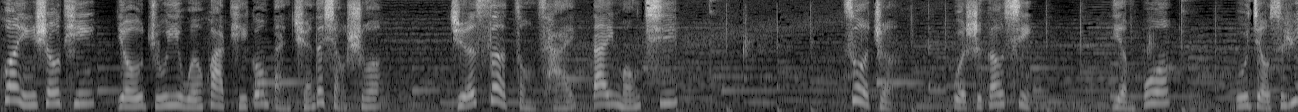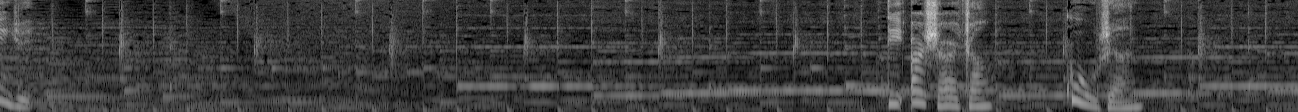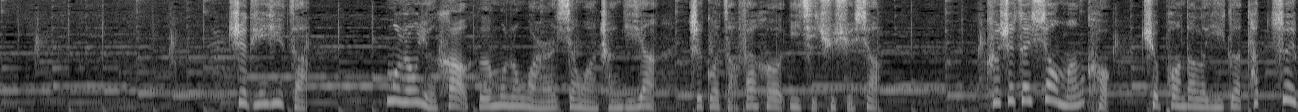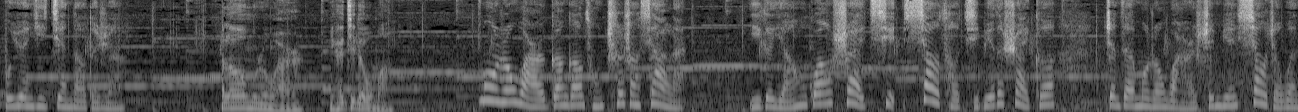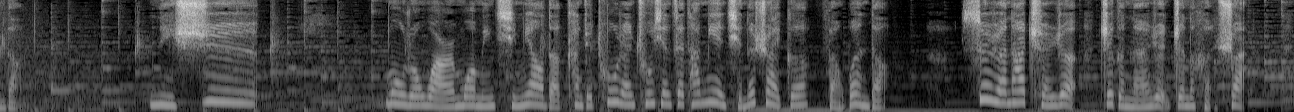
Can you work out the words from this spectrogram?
欢迎收听由竹意文化提供版权的小说《角色总裁呆萌妻》，作者我是高兴，演播五九四韵韵。第二十二章，故人。这天一早。慕容允浩和慕容婉儿像往常一样吃过早饭后一起去学校，可是，在校门口却碰到了一个他最不愿意见到的人。Hello，慕容婉儿，你还记得我吗？慕容婉儿刚刚从车上下来，一个阳光帅气、校草级别的帅哥站在慕容婉儿身边，笑着问道：“你是？”慕容婉儿莫名其妙的看着突然出现在她面前的帅哥，反问道：“虽然他承认这个男人真的很帅，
